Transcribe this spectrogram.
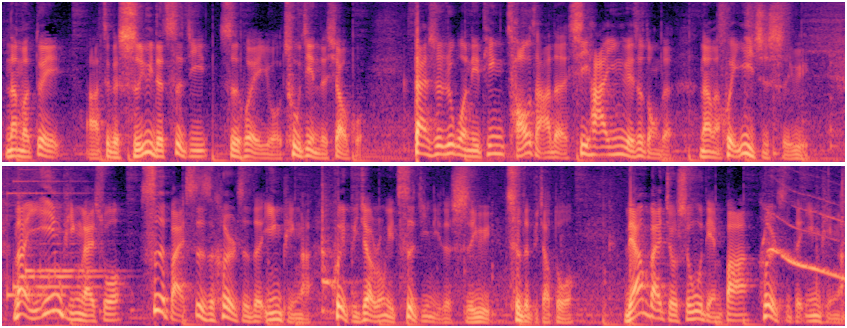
那么对啊这个食欲的刺激是会有促进的效果。但是如果你听嘈杂的嘻哈音乐这种的，那么会抑制食欲。那以音频来说，四百四十赫兹的音频啊，会比较容易刺激你的食欲，吃的比较多。两百九十五点八赫兹的音频啊，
